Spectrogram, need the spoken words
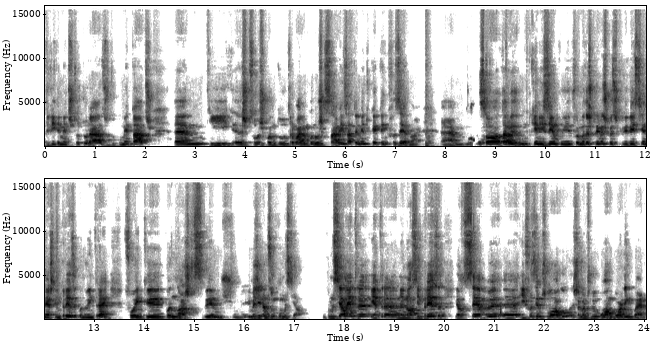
devidamente estruturados, documentados, um, e as pessoas, quando trabalham connosco, sabem exatamente o que é que têm que fazer, não é? Um, vou só dar um pequeno exemplo, e foi uma das primeiras coisas que vivenciei nesta empresa, quando eu entrei, foi que quando nós recebemos, imaginamos um comercial, o comercial entra, entra na nossa empresa, ele recebe uh, e fazemos logo, chamamos de onboarding plan.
